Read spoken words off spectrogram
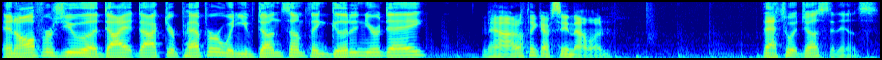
and offers you a Diet Dr. Pepper when you've done something good in your day. No, I don't think I've seen that one. That's what Justin is.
